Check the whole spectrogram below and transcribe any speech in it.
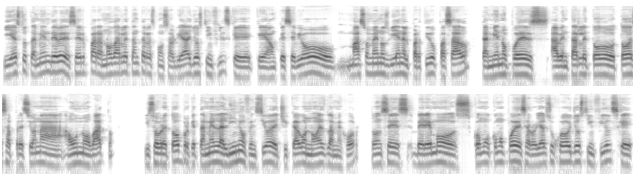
Y esto también debe de ser para no darle tanta responsabilidad a Justin Fields, que, que aunque se vio más o menos bien el partido pasado, también no puedes aventarle todo, toda esa presión a, a un novato y sobre todo porque también la línea ofensiva de Chicago no es la mejor. Entonces veremos cómo, cómo puede desarrollar su juego Justin Fields, que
